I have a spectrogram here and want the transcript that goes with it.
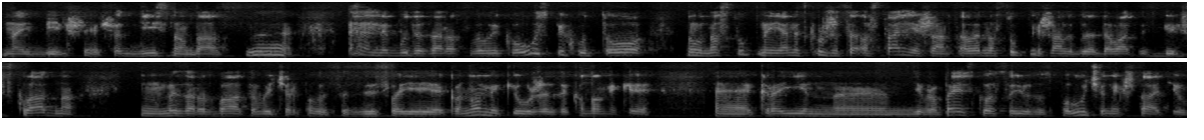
найбільше. Якщо дійсно в нас не буде зараз великого успіху, то ну наступний я не скажу, що це останній шанс, але наступний шанс буде даватись більш складно. Ми зараз багато вичерпали зі своєї економіки, уже з економіки е, країн е, Європейського союзу, Сполучених Штатів,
